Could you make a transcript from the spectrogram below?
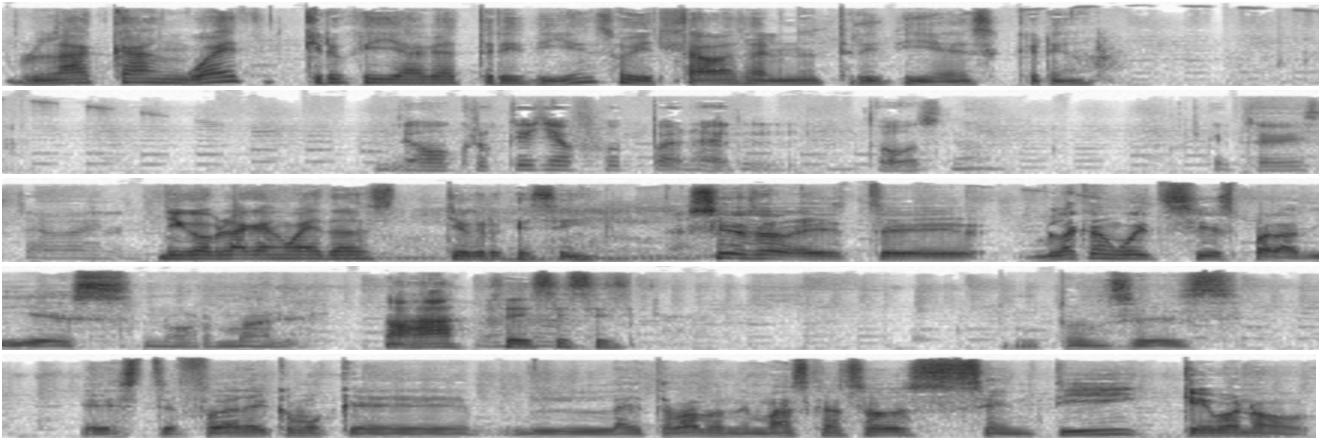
Black and White, creo que ya había 3DS o estaba saliendo 3DS, creo. No, creo que ya fue para el 2, ¿no? Todavía estaba. Digo, Black and White 2, yo creo que sí. Sí, o sea, este, Black and White sí es para 10 normal. Ajá, sí, sí, sí. sí. Entonces, este fue de como que la etapa donde más cansado sentí que, bueno,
